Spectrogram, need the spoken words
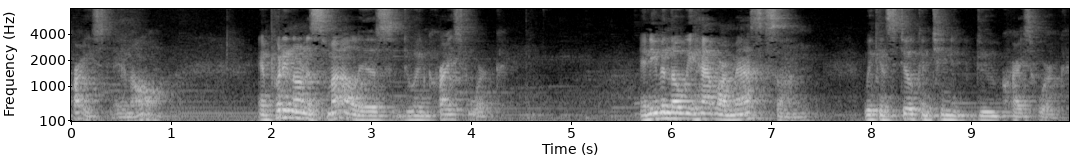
Christ in all. And putting on a smile is doing Christ work. And even though we have our masks on, we can still continue to do Christ's work.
